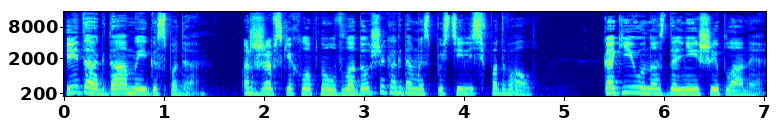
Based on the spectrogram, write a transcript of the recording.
«Итак, дамы и господа», — Ржевский хлопнул в ладоши, когда мы спустились в подвал. «Какие у нас дальнейшие планы?»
